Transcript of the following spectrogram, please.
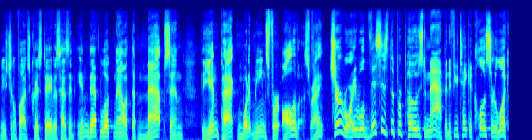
News Channel 5's Chris Davis has an in depth look now at the maps and the impact and what it means for all of us, right? Sure, Rory. Well, this is the proposed map. And if you take a closer look,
